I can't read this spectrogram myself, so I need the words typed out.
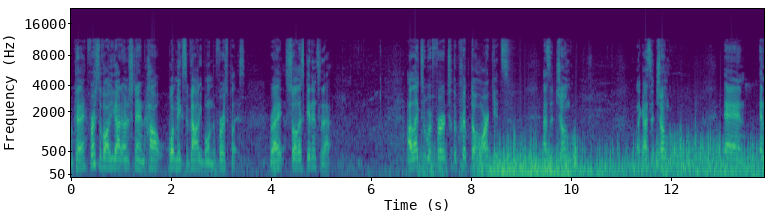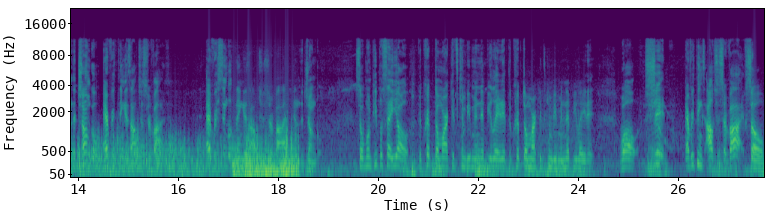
okay? First of all you got to understand how what makes it valuable in the first place right? So let's get into that. I like to refer to the crypto markets as a jungle like as a jungle. And in the jungle everything is out to survive. Every single thing is out to survive in the jungle so when people say, yo, the crypto markets can be manipulated, the crypto markets can be manipulated, well, shit, everything's out to survive. So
